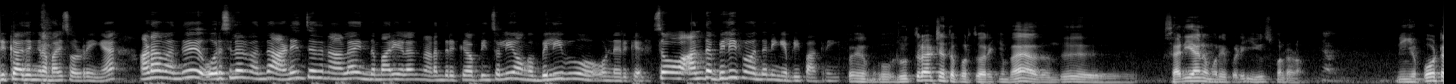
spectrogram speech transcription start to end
இருக்காதுங்கிற மாதிரி சொல்கிறீங்க ஆனால் வந்து ஒரு சிலர் வந்து அணிஞ்சதுனால இந்த மாதிரி எல்லாம் நடந்திருக்கு அப்படின்னு சொல்லி அவங்க பிலீவும் ஒன்று இருக்குது ஸோ அந்த பிலீஃபை வந்து நீங்கள் எப்படி பார்க்குறீங்க இப்போ ருத்ராட்சத்தை பொறுத்த வரைக்கும் அது வந்து சரியான முறைப்படி யூஸ் பண்ணணும். நீங்கள் போட்ட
